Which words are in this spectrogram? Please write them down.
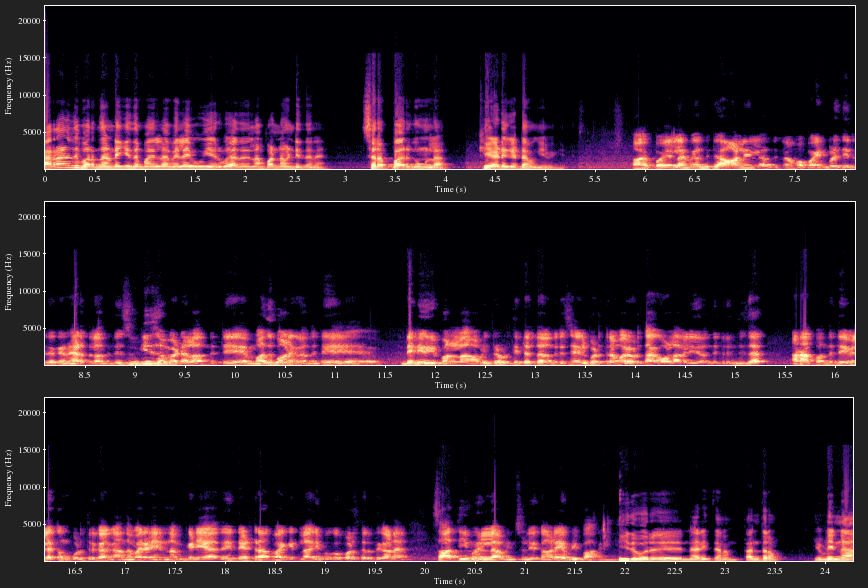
கருணாநிதி பிறந்த அன்னைக்கு இந்த மாதிரிலாம் விலை உயர்வு அதெல்லாம் பண்ண வேண்டியதானே சிறப்பாக இருக்கும்ல? கேடு கெட்டவங்க இவங்க. இப்போ எல்லாமே வந்துட்டு ஆன்லைனில் வந்துட்டு நம்ம பயன்படுத்திட்டு இருக்கிற நேரத்தில் வந்துட்டு ஸ்விக்கி ஜொமேட்டோவில் வந்துட்டு மதுபானங்கள் வந்துட்டு டெலிவரி பண்ணலாம் அப்படின்ற ஒரு திட்டத்தை வந்துட்டு செயல்படுத்துற மாதிரி ஒரு தகவலாக வெளியே வந்துட்டு இருந்துச்சு சார். ஆனால் இப்போ வந்துட்டு விளக்கம் கொடுத்துருக்காங்க. அந்த மாதிரியான எண்ணம் கிடையாது. டெட்ரா பாக்கெட்டில் அறிமுகப்படுத்துறதுக்கான சாத்தியமும் இல்லை அப்படின்னு சொல்லியிருக்காங்களே எப்படி பார்க்குறீங்க இது ஒரு நரித்தனம் தந்திரம். எப்படின்னா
